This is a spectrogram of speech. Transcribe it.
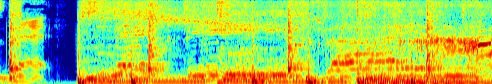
is that. Make me fly.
